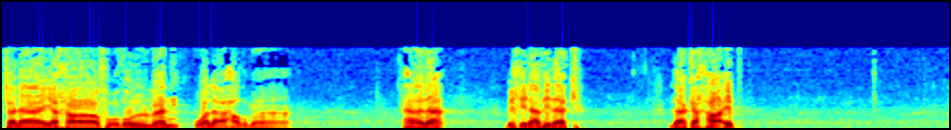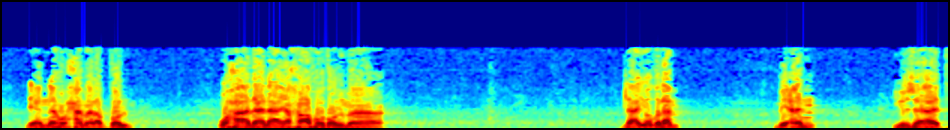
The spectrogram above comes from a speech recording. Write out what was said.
فلا يخاف ظلما ولا هضما. هذا بخلاف ذاك. ذاك خائب لأنه حمل الظلم. وهذا لا يخاف ظلما. لا يظلم بأن يزاد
